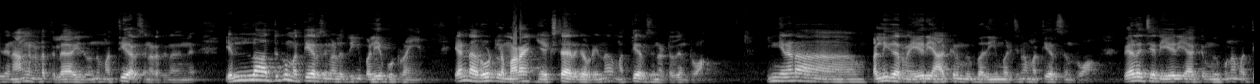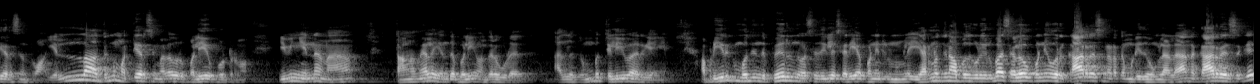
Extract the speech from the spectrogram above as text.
இதை நாங்கள் நடத்தலை. இது வந்து மத்திய அரசு நடத்தினதுன்னு. எல்லாத்துக்கும் மத்திய அரசு மேலே தூக்கி பழிய போட்டுருவாங்க. ஏன்டா ரோட்டில் மரம் இங்கே எக்ஸ்ட்ரா இருக்குது அப்படின்னா மத்திய அரசு நட்டதுன்றான் இங்கே என்னடா பள்ளிக்காரனை ஏரி ஆக்கிரமிப்பு அதிகமாகிடுச்சுன்னா மத்திய அரசுன்றான் வேலைச்சேரி ஏரி ஆக்கிரமிப்புனா மத்திய அரசுன்றான் எல்லாத்துக்கும் மத்திய அரசு மேலே ஒரு பழியை போட்டுருணும் இவங்க என்னென்னா தாங்க மேலே எந்த பழியும் வந்துடக்கூடாது. அதில் ரொம்ப தெளிவாக இருக்கீங்க. அப்படி இருக்கும்போது இந்த பேருந்து வசதிகளை சரியாக பண்ணியிருக்கணும்ல இரநூத்தி நாற்பது கோடி ரூபாய் செலவு பண்ணி ஒரு கார் ரேஸ் நடத்த முடியுது உங்களால். அந்த கார் ரேஸுக்கு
